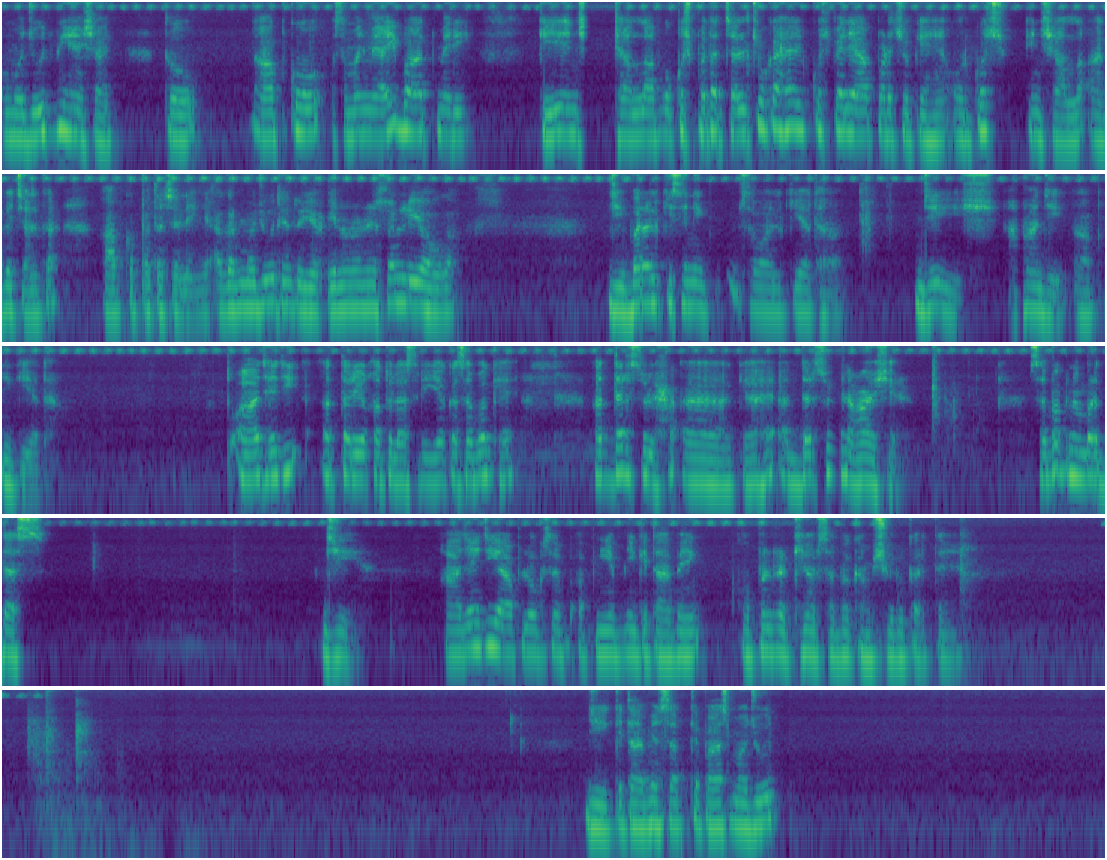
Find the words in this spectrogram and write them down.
وہ موجود بھی ہیں شاید۔ تو آپ کو سمجھ میں آئی بات میری؟ کہ یہ انشاءاللہ آپ کو کچھ پتہ چل چکا ہے، کچھ پہلے آپ پڑھ چکے ہیں اور کچھ انشاءاللہ آگے چل کر آپ کو پتہ چلیں گے۔ اگر موجود ہیں تو یقین انہوں نے سن لیا ہوگا۔ جی برل کسی نے سوال کیا تھا۔ جی ہاں جی آپ نے کیا تھا۔ تو آج ہے جی طریقۃ الاسریہ کا سبق ہے۔ ادرس الح کیا ہے؟ ادرس العاشر۔ سبق نمبر دس۔ جی آ جائیں جی آپ لوگ سب اپنی اپنی کتابیں اوپن رکھیں اور سبق ہم شروع کرتے ہیں۔ جی کتابیں سب کے پاس موجود۔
